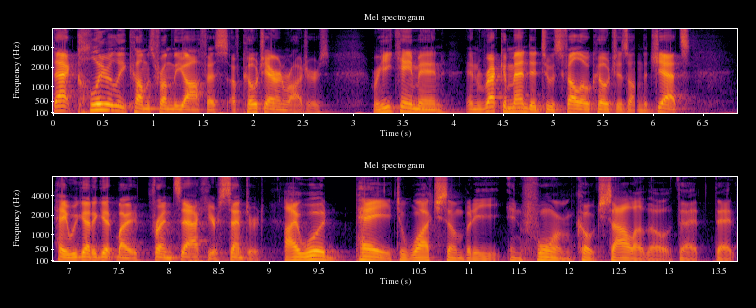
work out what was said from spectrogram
That clearly comes from the office of Coach Aaron Rodgers, where he came in and recommended to his fellow coaches on the Jets, hey, we got to get my friend Zach here centered. I would pay to watch somebody inform Coach Saleh though that that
